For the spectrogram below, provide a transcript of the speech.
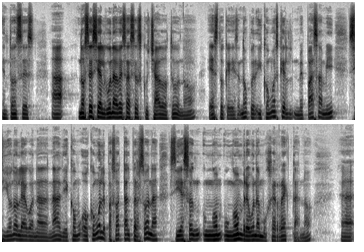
Entonces, ah, no sé si alguna vez has escuchado tú, ¿no? Esto que dice, no, pero ¿y cómo es que me pasa a mí si yo no le hago nada a nadie? ¿O cómo le pasó a tal persona si es un, un, hombre o una mujer recta, ¿no? Ah,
